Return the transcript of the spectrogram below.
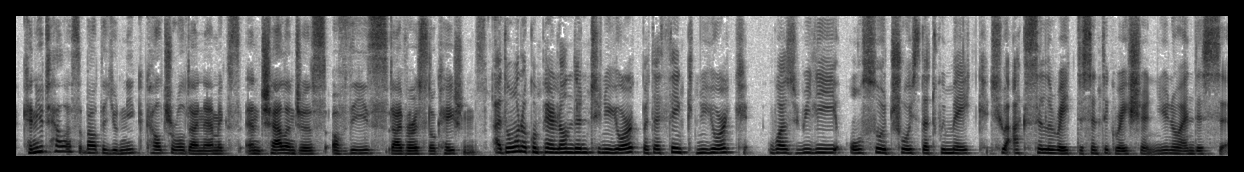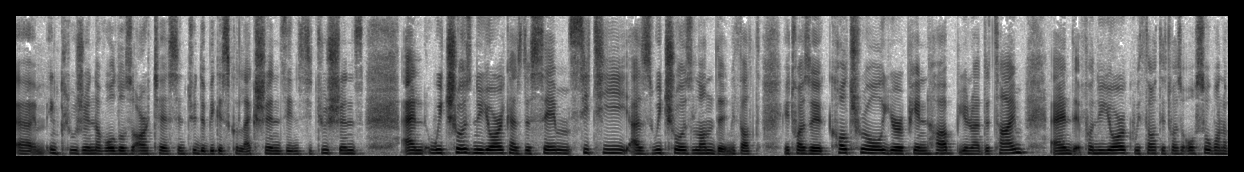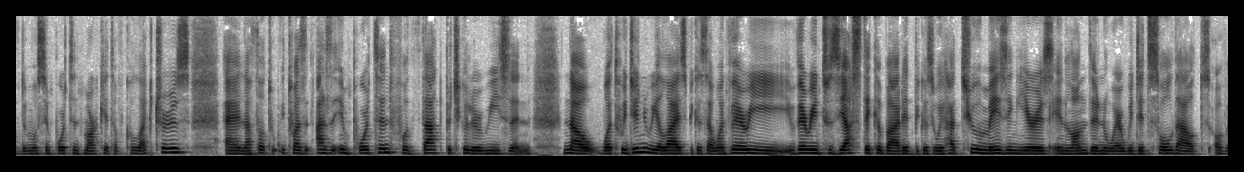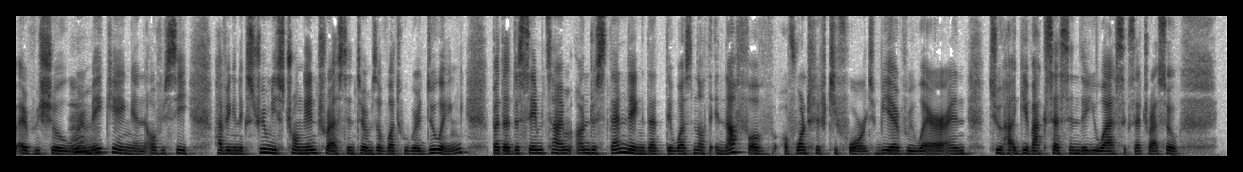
Can you tell us about the unique cultural dynamics and challenges of these diverse locations? I don't want to compare London to New York, but I think New York was really also a choice that we make to accelerate this integration, you know, and this um, inclusion of all those artists into the biggest collections, institutions. And we chose New York as the same city as we chose London. We thought it was a cultural European hub, you know, at the time. And for New York, we thought it was also one of the most important market of collectors. And I thought it was as important for that particular reason. Now, what we didn't realize, because I went very very, very enthusiastic about it because we had two amazing years in London where we did sold out of every show we were mm. making and obviously having an extremely strong interest in terms of what we were doing, but at the same time understanding that there was not enough of, of 154 to be everywhere and to ha- give access in the US, etc. So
